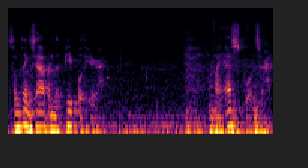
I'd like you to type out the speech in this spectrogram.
Something's happened to the people here. My escorts are.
